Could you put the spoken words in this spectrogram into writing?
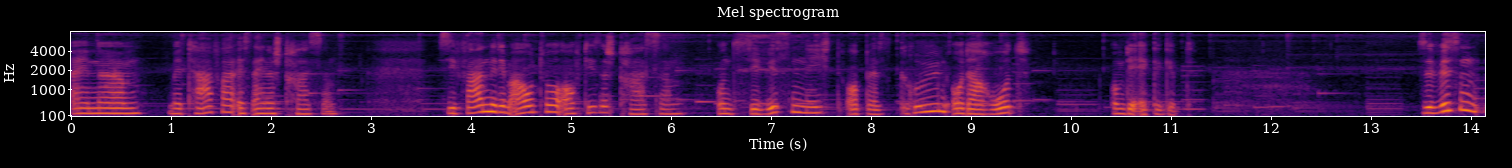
Eine Metapher ist eine Straße. Sie fahren mit dem Auto auf diese Straße und Sie wissen nicht, ob es grün oder rot um die Ecke gibt. Sie wissen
